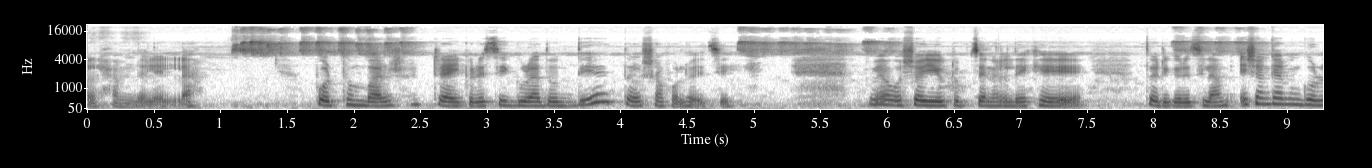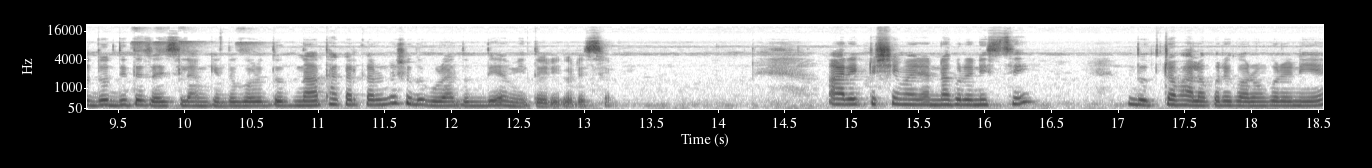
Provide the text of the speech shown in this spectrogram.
আলহামদুলিল্লাহ। প্রথমবার ট্রাই করেছি গুঁড়া দুধ দিয়ে, তো সফল হয়েছি। আমি অবশ্যই ইউটিউব চ্যানেল দেখে তৈরি করেছিলাম। এর সঙ্গে আমি গরুর দুধ দিতে চাইছিলাম, কিন্তু গরুর দুধ না থাকার কারণে শুধু গুঁড়া দুধ দিয়ে আমি তৈরি করেছি। আর একটু সেমাই রান্না করে নিচ্ছি। দুধটা ভালো করে গরম করে নিয়ে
